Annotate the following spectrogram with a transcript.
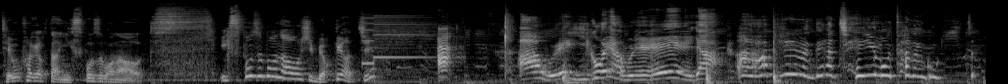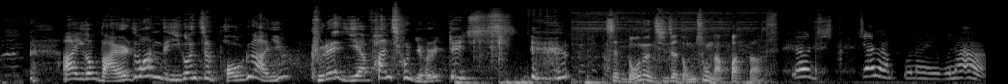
제국 타격단 익스포즈 번아웃. 익스포즈 번아웃이 몇 개였지? 아왜 이거야 왜? 야, 아 하필이면 내가 제일 못하는 곡 진짜. 아 이건 말도 안 돼. 이건 진짜 버그 아님? 그래 이야 판정 10개 씨. 진짜 너는 진짜 엄청 나빴다. 너 진짜 나쁜 아이구나.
